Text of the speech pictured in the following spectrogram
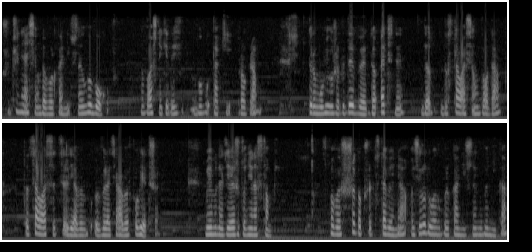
przyczynia się do wulkanicznych wybuchów. No właśnie kiedyś był taki program, który mówił, że gdyby do Etny do, dostała się woda, to cała Sycylia wy, wyleciałaby w powietrze. Miejmy nadzieję, że to nie nastąpi. Z powyższego przedstawienia o źródłach wulkanicznych wynika,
